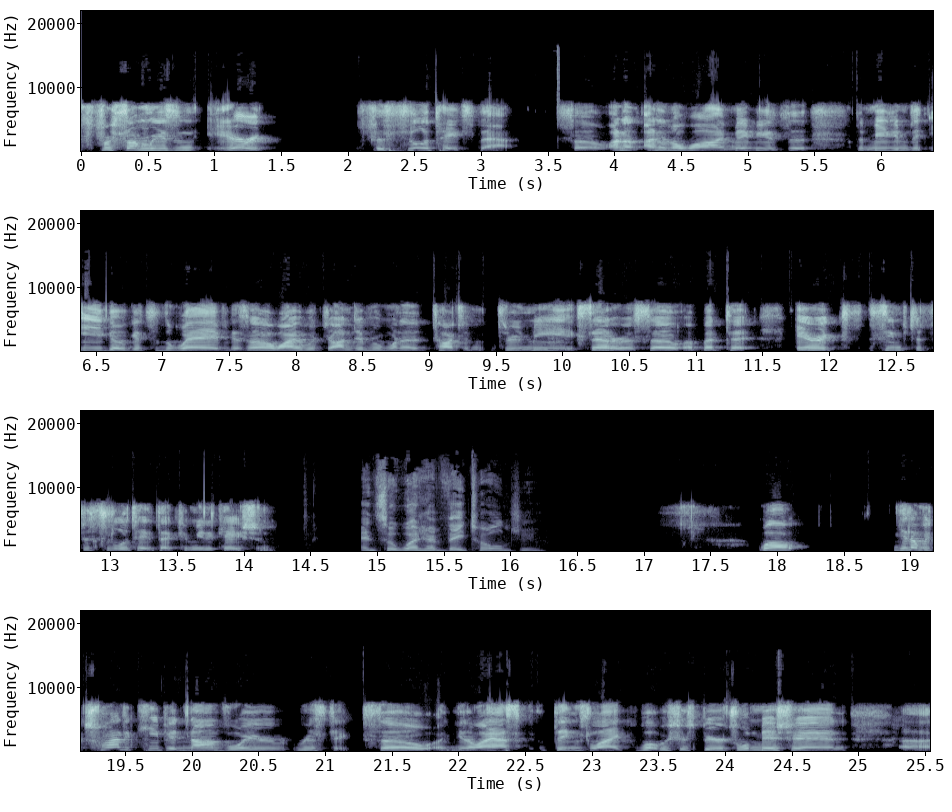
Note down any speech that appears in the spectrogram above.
for some reason, Erik facilitates that. So I don't, I don't know why. Maybe it's the, the medium, the ego gets in the way because oh, why would John Denver want to talk to through me, etc. So, uh, but uh, Erik seems to facilitate that communication. And so, what have they told you? Well, you know, we try to keep it non voyeuristic. So, uh, you know, I ask things like, what was your spiritual mission? Uh,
